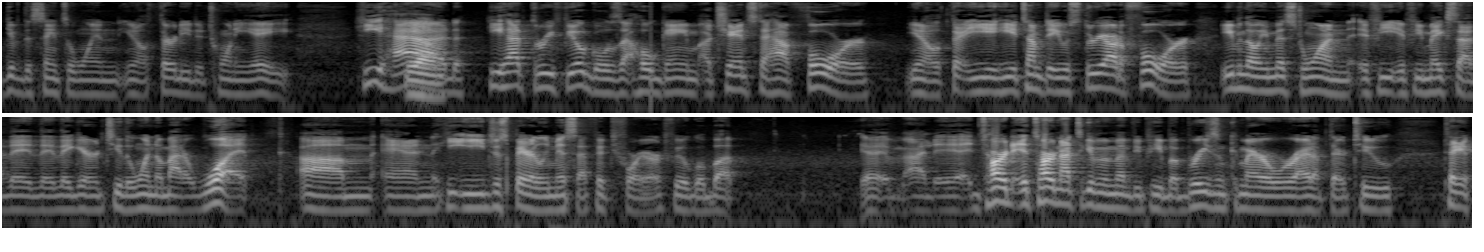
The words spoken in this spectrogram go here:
give the Saints a win, you know, thirty to twenty-eight. He had Yeah. he had three field goals that whole game, a chance to have four. You know, th- he, he attempted. He was three out of four, even though he missed one. If he if he makes that, they they, they guarantee the win no matter what. Um, and he, he just barely missed that 54 yard field goal. But it's hard it's hard not to give him MVP. But Brees and Kamara were right up there too. Take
